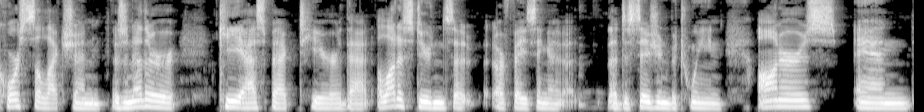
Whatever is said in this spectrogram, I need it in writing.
course selection, there's another key aspect here that a lot of students are facing a, a decision between honors and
